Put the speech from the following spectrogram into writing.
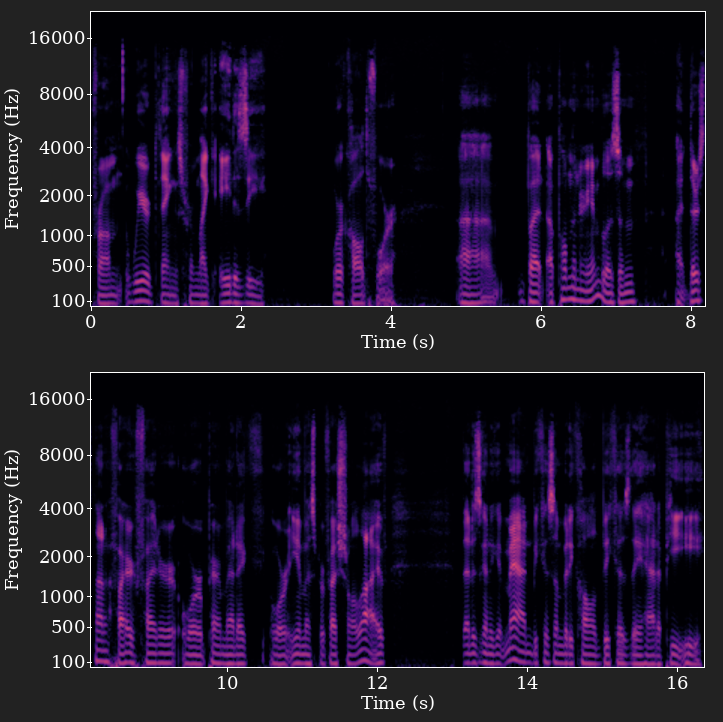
from weird things from like A to Z. We're called for. Uh, but a pulmonary embolism, uh, there's not a firefighter or paramedic or EMS professional alive that is going to get mad because somebody called because they had a PE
